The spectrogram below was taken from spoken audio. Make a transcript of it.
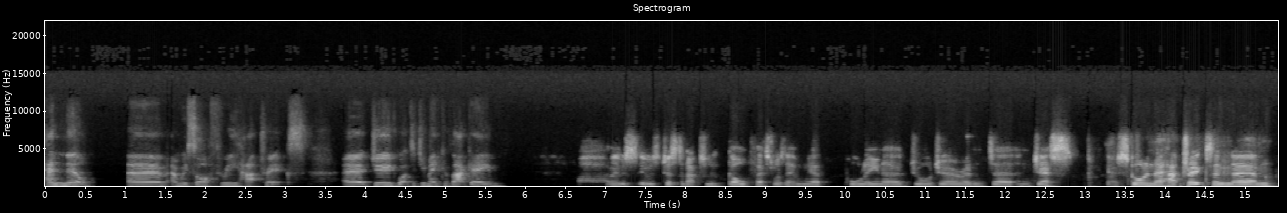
10 0 um, and we saw three hat tricks. Uh, Jude, what did you make of that game? I mean, it was it was just an absolute goal fest, wasn't it? And we had Paulina, Georgia, and uh, and Jess you know, scoring their hat tricks, and um,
